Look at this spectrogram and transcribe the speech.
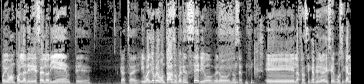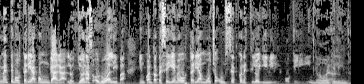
Pokémon por la tigresa del oriente. ¿Cachai? Igual yo preguntaba súper en serio, pero no sé. Eh, la Francisca Figueroa dice, musicalmente me gustaría con Gaga, los Jonas o Dua Lipa. Y en cuanto a TCG me gustaría mucho un set con estilo Ghibli. Oh, qué lindo. ¡Oh, qué lindo!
